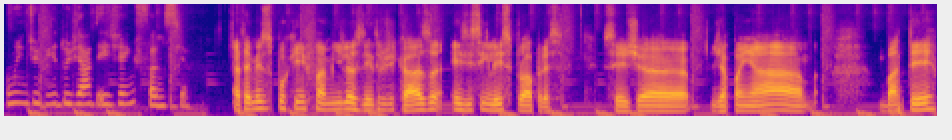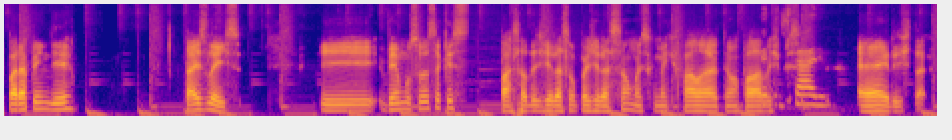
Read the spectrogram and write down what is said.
um indivíduo já desde a infância. Até mesmo porque em famílias dentro de casa existem leis próprias, seja de apanhar, bater para aprender tais leis. E vemos toda essa questão passada de geração para geração, mas como é que fala? Tem uma palavra hereditário. específica. É, hereditário.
